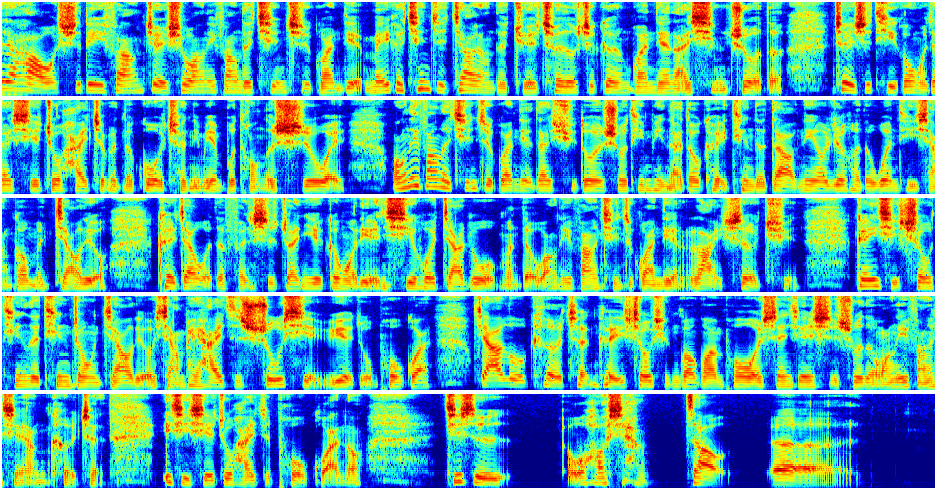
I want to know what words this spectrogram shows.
大家好，我是丽芳，这里是王丽芳的亲子观点。每一个亲子教养的决策都是个人观点来行做的，这也是提供我在协助孩子们的过程里面不同的思维。王丽芳的亲子观点在许多的收听平台都可以听得到。你有任何的问题想跟我们交流，可以在我的粉丝专业跟我联系，或加入我们的王丽芳亲子观点 Live 社群，跟一起收听的听众交流。想陪孩子书写与阅读破关，加入课程可以搜寻关关破或身先史书的王丽芳线上课程，一起协助孩一直破关哦，其实我好想找呃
